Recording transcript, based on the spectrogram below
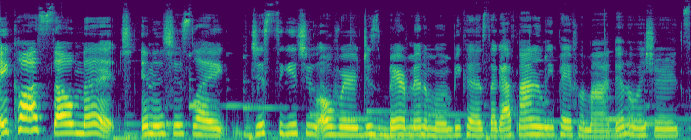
it costs so much and it's just like just to get you over just bare minimum because like i finally paid for my dental insurance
